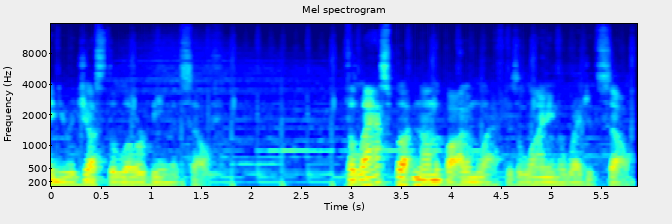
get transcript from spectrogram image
and you adjust the lower beam itself. The last button on the bottom left is aligning the wedge itself,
